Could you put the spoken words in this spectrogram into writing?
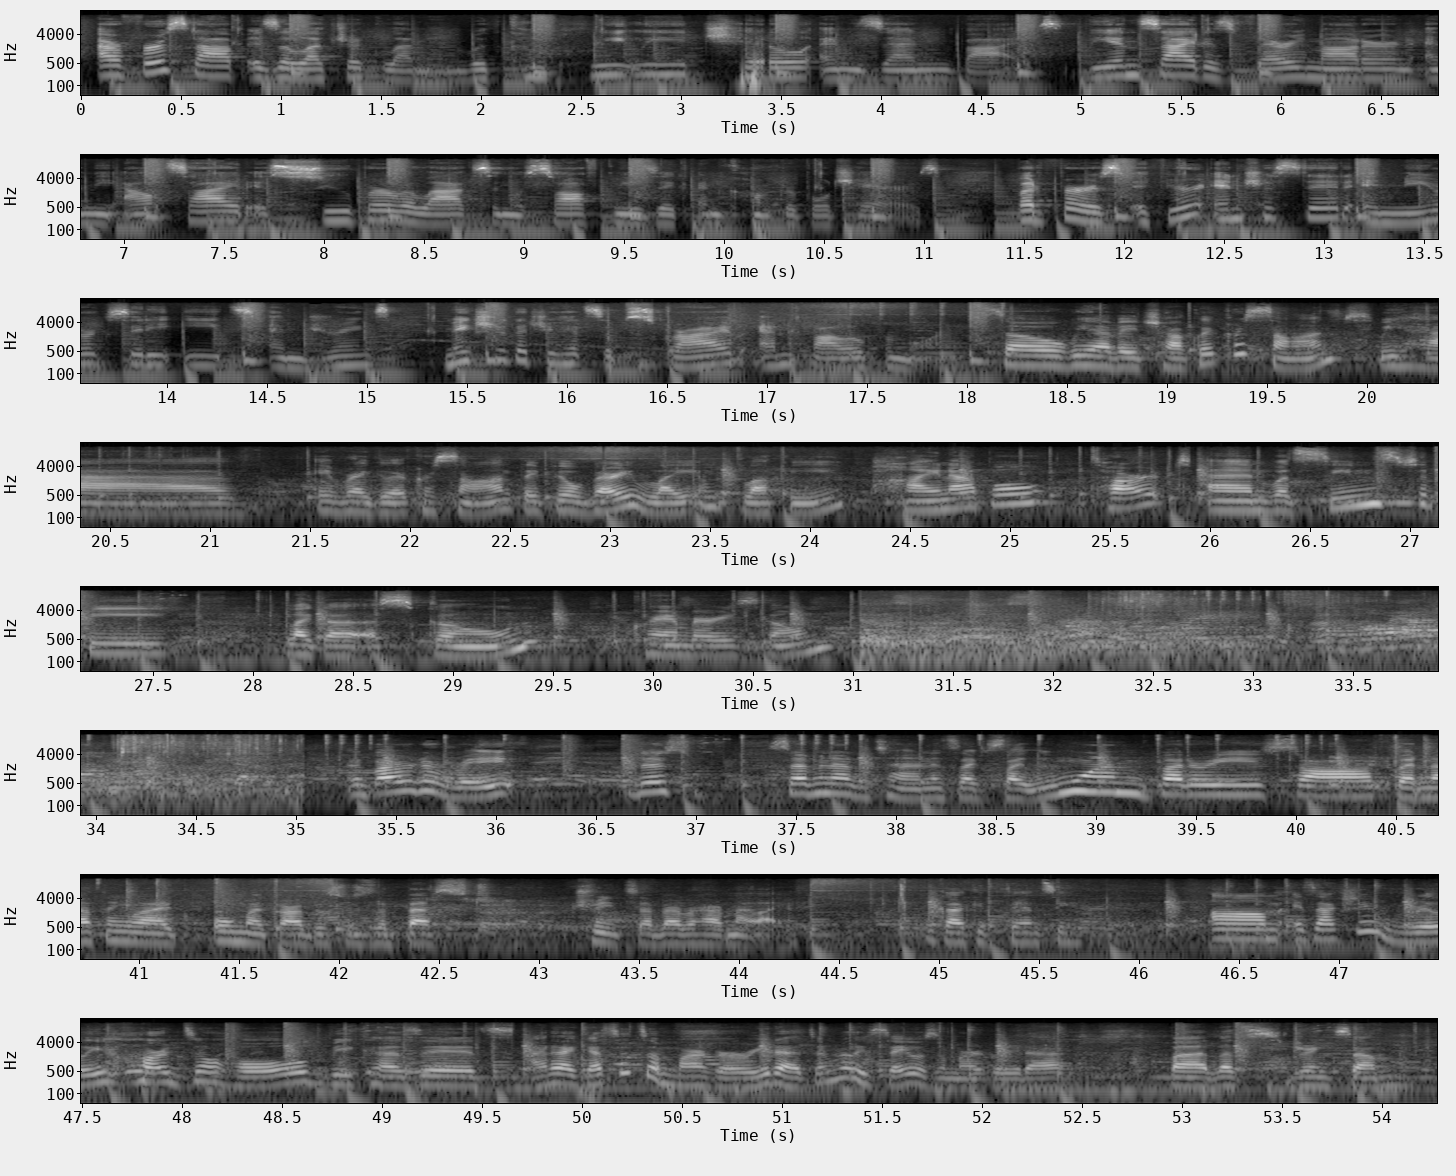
Our first stop is Electric Lemon with completely chill and zen vibes. The inside is very modern and the outside is super relaxing with soft music and comfortable chairs. But first, if you're interested in New York City eats and drinks, make sure that you hit subscribe and follow for more. So we have a chocolate croissant. We have a regular croissant. They feel very light and fluffy. Pineapple tart and what seems to be like a, a scone cranberry scone. If I were to rate this 7 out of 10, it's like slightly warm, buttery, soft, but nothing like, oh my god, this was the best treats I've ever had in my life. I get fancy. Um, it's actually really hard to hold because it's, I guess it's a margarita. It didn't really say it was a margarita, but let's drink some.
